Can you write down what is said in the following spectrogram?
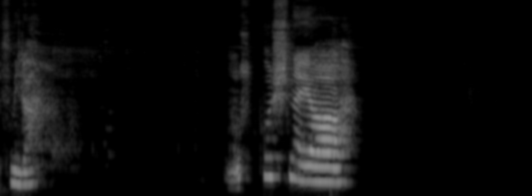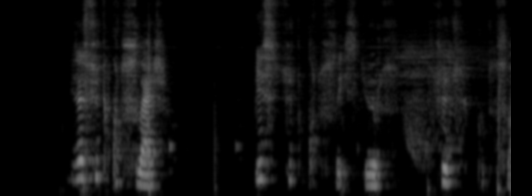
Bismillah. Nus kuş ne ya? Bize süt kutusu ver. Biz süt kutusu istiyoruz. Süt kutusu.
